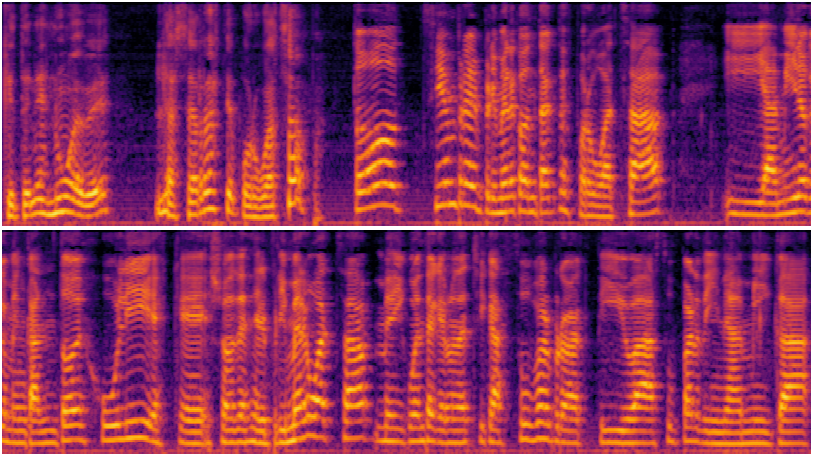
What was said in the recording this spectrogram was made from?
que tenés nueve las cerraste por WhatsApp. Todo, siempre el primer contacto es por WhatsApp. Y a mí lo que me encantó de Juli es que yo desde el primer WhatsApp me di cuenta que era una chica súper proactiva, súper dinámica,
